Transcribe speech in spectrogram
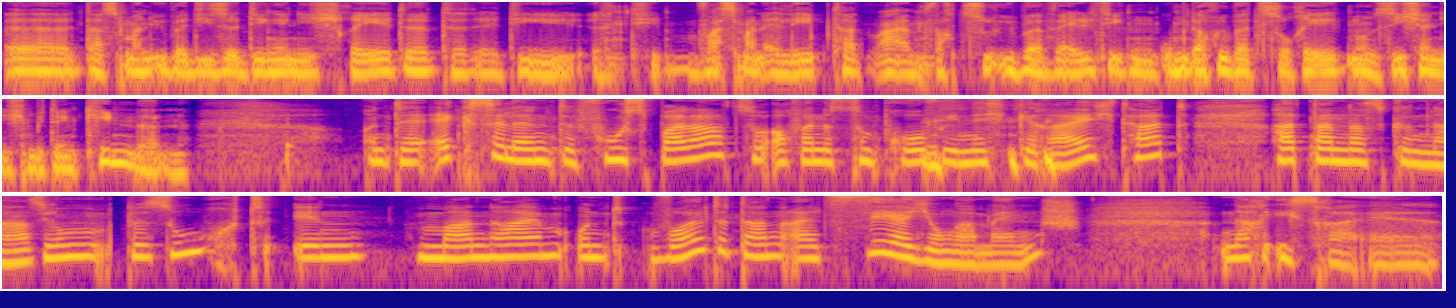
äh, dass man über diese Dinge nicht redet. Äh, Die, die, was man erlebt hat, war einfach zu überwältigend, um darüber zu reden und sicher nicht mit den Kindern. Und der exzellente Fußballer, so auch wenn es zum Profi nicht gereicht hat, hat dann das Gymnasium besucht in Mannheim und wollte dann als sehr junger Mensch nach Israel.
